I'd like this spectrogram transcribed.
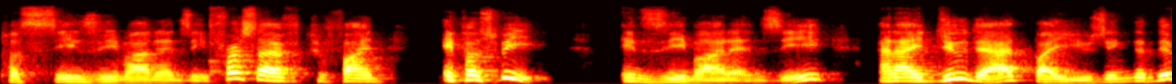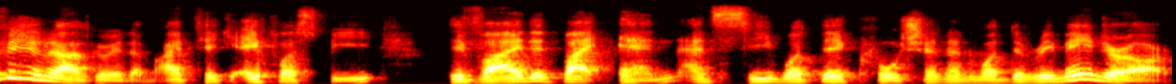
plus C in Z mod n Z? First, I have to find A plus B in Z mod n Z, and I do that by using the division algorithm. I take A plus B, divide it by N, and see what the quotient and what the remainder are.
